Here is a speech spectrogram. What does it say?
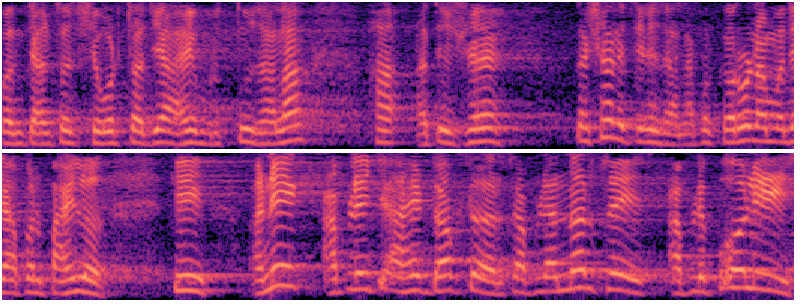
पण त्यांचा शेवटचा जे आहे मृत्यू झाला हा अतिशय कशा रीतीने झाला? पण करोनामध्ये आपण पाहिलं की अनेक आपले जे आहेत डॉक्टर्स आपल्या नर्सेस आपले पोलीस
